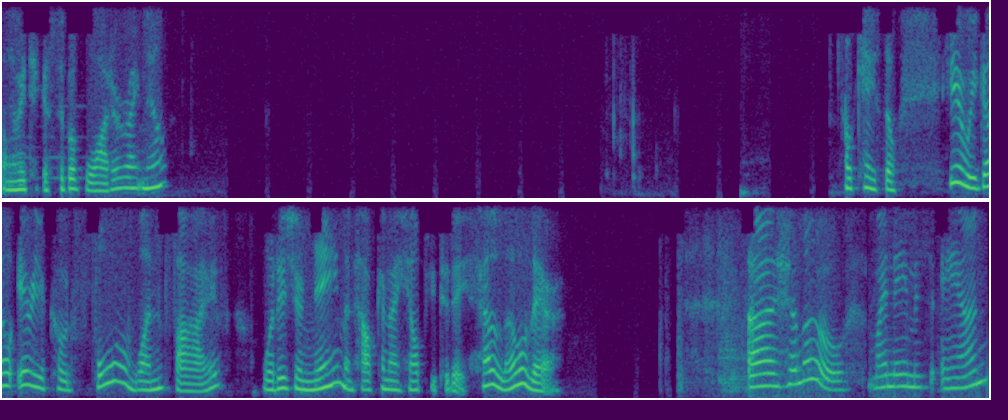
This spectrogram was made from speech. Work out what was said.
So let me take a sip of water right now. Okay, so here we go. Area code 415. What is your name and how can I help you today? Hello there. Uh, hello. My name is Anne,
